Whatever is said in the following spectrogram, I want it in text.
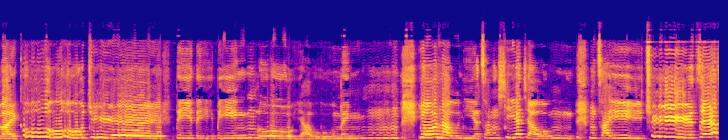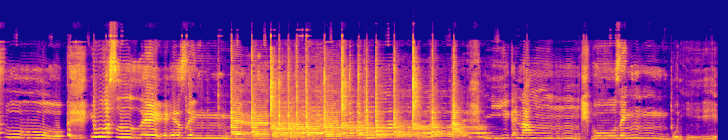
外国居，弟弟兵罗有名，要闹年长些叫才去再富，又是爱人。你个能无人不你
